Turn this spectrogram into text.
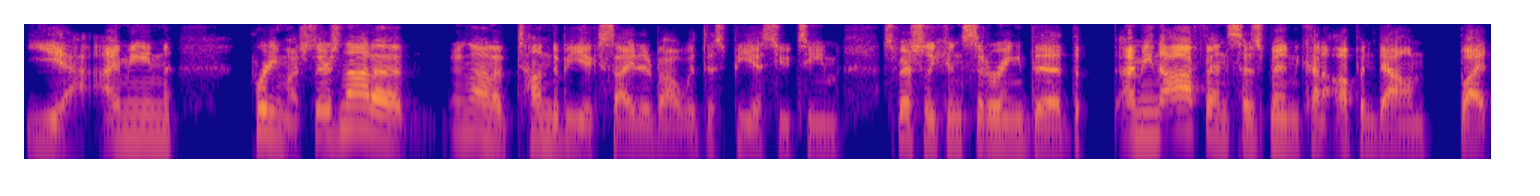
Yeah, I mean, pretty much. There's not a there's not a ton to be excited about with this BSU team, especially considering the the. I mean, the offense has been kind of up and down, but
